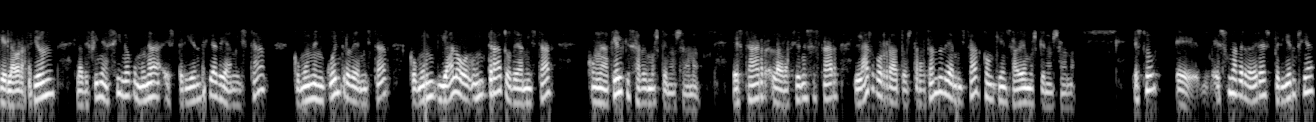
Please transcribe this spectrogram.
que la oración la define así, ¿no? Como una experiencia de amistad, como un encuentro de amistad, como un diálogo, un trato de amistad con aquel que sabemos que nos ama. Estar, la oración es estar largos ratos tratando de amistad con quien sabemos que nos ama. Esto eh, es una verdadera experiencia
